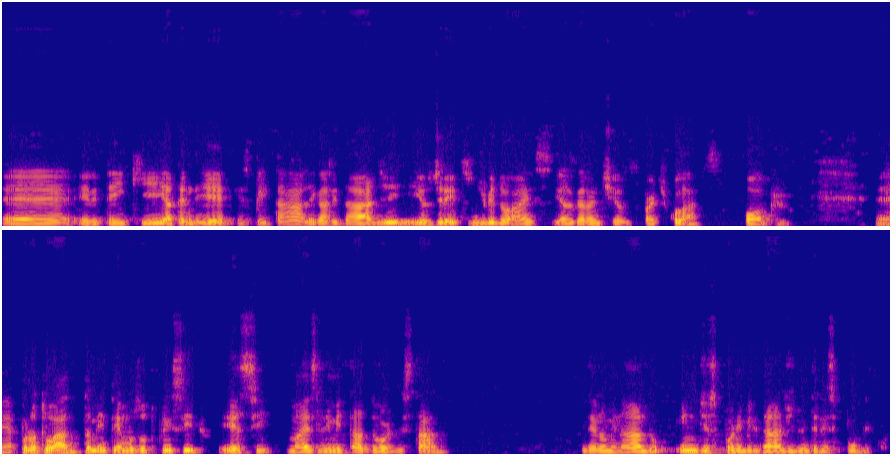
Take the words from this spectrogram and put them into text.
é, ele tem que atender, respeitar a legalidade e os direitos individuais e as garantias dos particulares, óbvio. É, por outro lado, também temos outro princípio, esse mais limitador do Estado, denominado indisponibilidade do interesse público.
